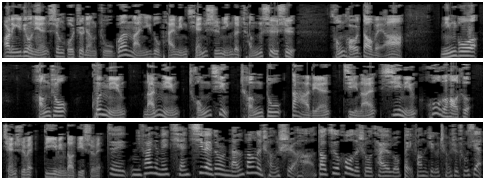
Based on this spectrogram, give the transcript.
二零一六年生活质量主观满意度排名前十名的城市是。从头到尾啊，宁波、杭州、昆明、南宁、重庆、成都、大连、济南、西宁、呼和浩特前十位，第一名到第十位。对你发现没？前七位都是南方的城市哈，到最后的时候才有北方的这个城市出现。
